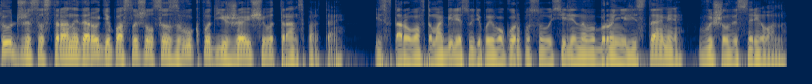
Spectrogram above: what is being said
Тут же со стороны дороги послышался звук подъезжающего транспорта. Из второго автомобиля, судя по его корпусу, усиленного бронелистами, вышел Виссарион.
